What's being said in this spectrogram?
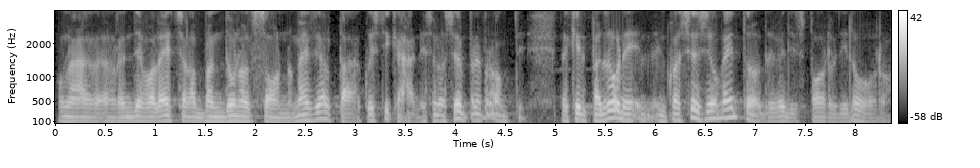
una rendevolezza, un abbandono al sonno, ma in realtà questi cani sono sempre pronti, perché il padrone in qualsiasi momento deve disporre di loro.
